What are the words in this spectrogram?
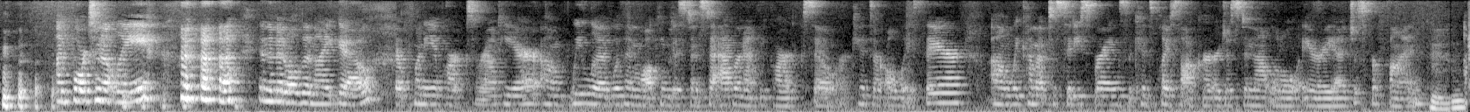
unfortunately, in the middle of the night go. There are plenty of parks around here. Um, we live within walking distance to Abernathy Park, so our kids are always there. Um, we come up to City Springs. The kids play soccer just in that little area, just for fun. Mhm.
